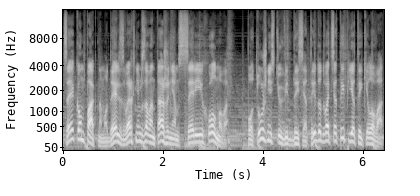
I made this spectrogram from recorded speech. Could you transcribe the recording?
Це компактна модель з верхнім завантаженням з серії Холмова, потужністю від 10 до 25 кВт,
